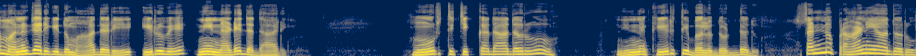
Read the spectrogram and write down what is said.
ಮನುಜರಿಗಿದು ಮಾದರಿ ಇರುವೆ ನೀ ನಡೆದ ದಾರಿ. ಮೂರ್ತಿ ಚಿಕ್ಕದಾದರೂ ನಿನ್ನ ಕೀರ್ತಿ ಬಲು ದೊಡ್ಡದು. ಸಣ್ಣ ಪ್ರಾಣಿಯಾದರೂ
